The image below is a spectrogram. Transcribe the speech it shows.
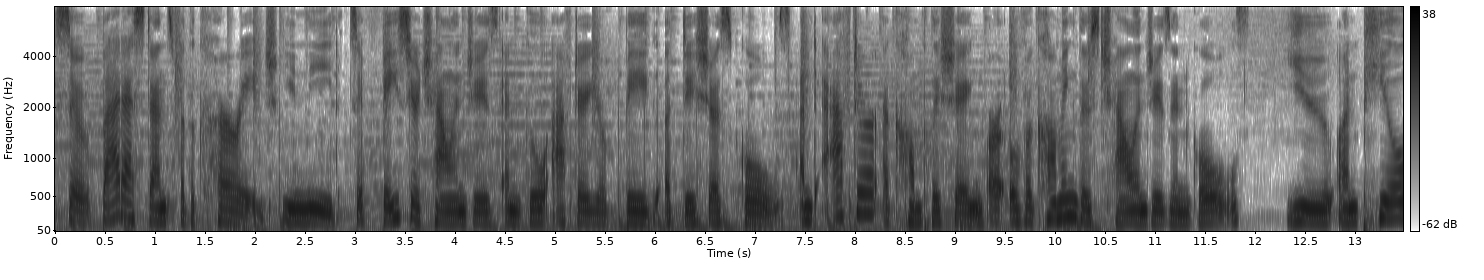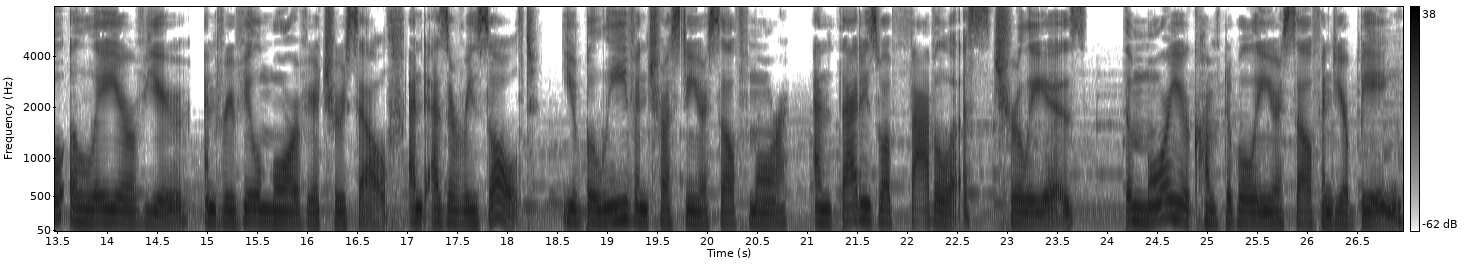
So, badass stands for the courage you need to face your challenges and go after your big, audacious goals. And after accomplishing or overcoming those challenges and goals, you unpeel a layer of you and reveal more of your true self. And as a result, you believe and trust in yourself more and that is what fabulous truly is. The more you're comfortable in yourself and your being,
